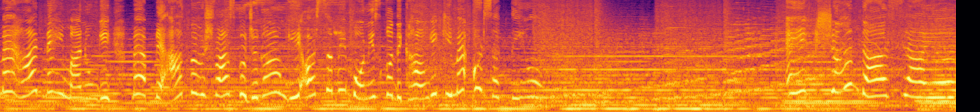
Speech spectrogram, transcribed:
मैं हार नहीं मानूँगी। मैं अपने आत्मविश्वास को जगाऊँगी और सभी पोनीस को दिखाऊँगी कि मैं उड़ सकती हूँ। एक शानदार फ्लायर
